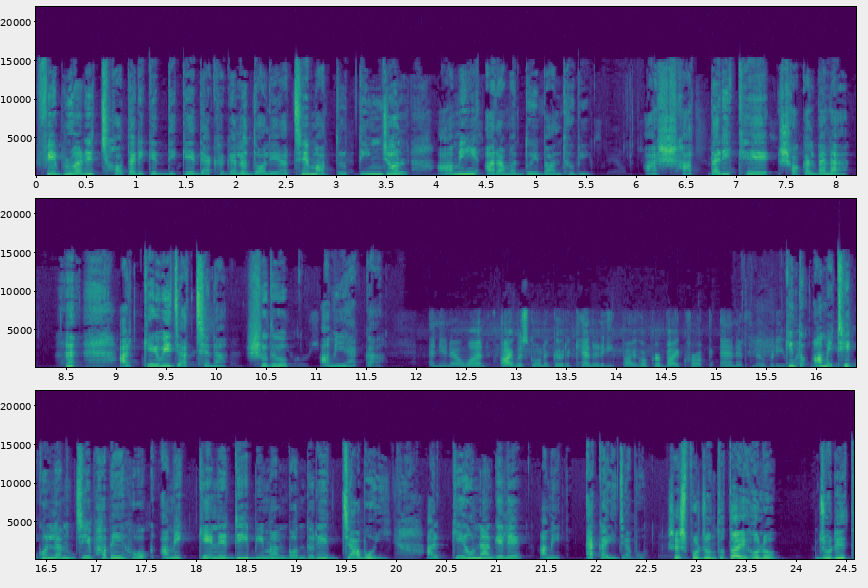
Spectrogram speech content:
ফেব্রুয়ারির ছ তারিখের দিকে দেখা গেল দলে আছে মাত্র তিনজন আমি আর আমার দুই বান্ধবী। আর সাত তারিখে সকালবেলা? আর কেউই যাচ্ছে না শুধু আমি একা। কিন্তু আমি ঠিক করলাম যেভাবেই হোক আমি কেনেডি বিমানবন্দরে যাবই। আর কেউ না গেলে আমি একাই যাব। শেষ পর্যন্ত তাই হল। জুডিথ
